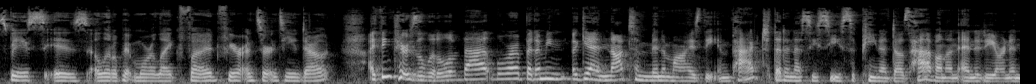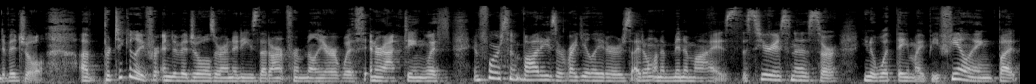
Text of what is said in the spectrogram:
space is a little bit more like FUD, fear, uncertainty, and doubt? I think there's a little of that, Laura. But I mean, again, not to minimize the impact that an SEC subpoena does have on an entity or an individual, uh, particularly for individuals or entities that aren't familiar with interacting with enforcement bodies or regulators. I don't want to minimize the seriousness or, you know, what they might be feeling, but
